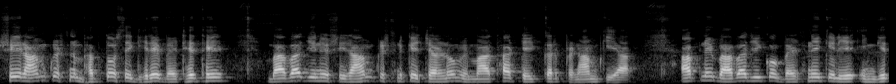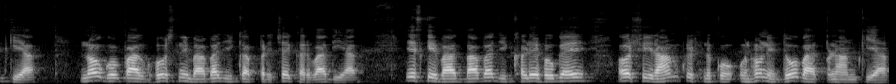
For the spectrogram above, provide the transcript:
श्री रामकृष्ण भक्तों से घिरे बैठे थे। बाबा जी ने श्री रामकृष्ण के चरणों में माथा टेक कर प्रणाम किया। आपने बाबा जी को बैठने के लिए इंगित किया। नव गोपाल घोष ने बाबा जी का परिचय करवा दिया। इसके बाद बाबा जी खड़े हो गए और श्री रामकृष्ण को उन्होंने दो बार प्रणाम किया।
